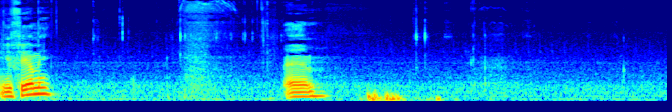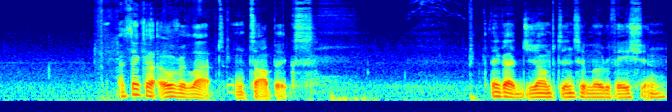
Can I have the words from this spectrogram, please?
You feel me? Um, I think I overlapped in topics. I think I jumped into motivation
